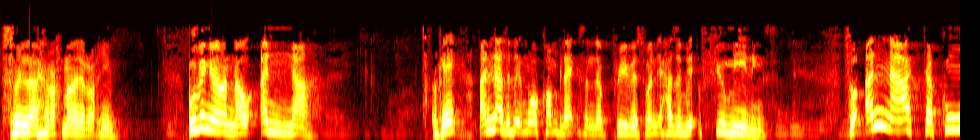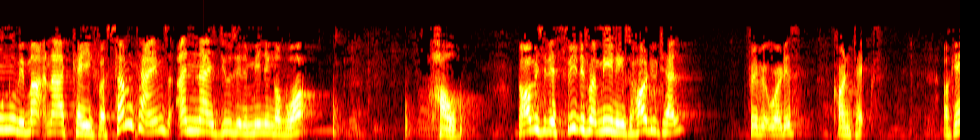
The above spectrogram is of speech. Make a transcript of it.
Bismillahir Rahmanir Rahim. Moving on now, anna. Okay? Anna is a bit more complex than the previous one. It has a bit, few meanings. So anna takunu bima'na kayfa. Sometimes anna is used in the meaning of what? How. Now obviously there are three different meanings. How do you tell? Favorite word is context. Okay?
